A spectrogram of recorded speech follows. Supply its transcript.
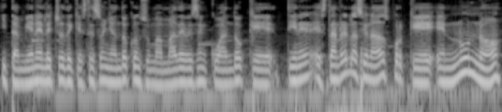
Y también el hecho de que esté soñando con su mamá de vez en cuando que tienen están relacionados porque en uno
